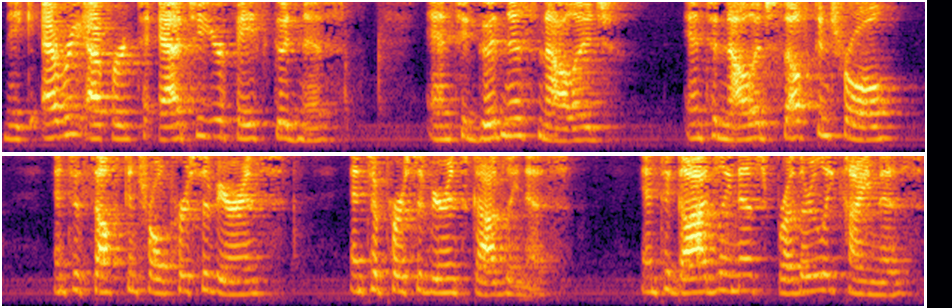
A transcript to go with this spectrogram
make every effort to add to your faith goodness, and to goodness knowledge, and to knowledge self-control, and to self-control perseverance, and to perseverance godliness, and to godliness brotherly kindness,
